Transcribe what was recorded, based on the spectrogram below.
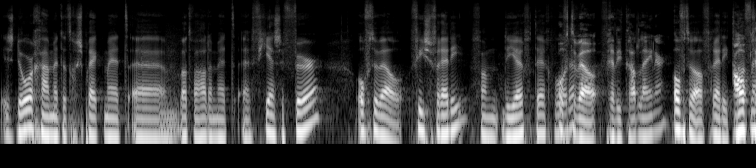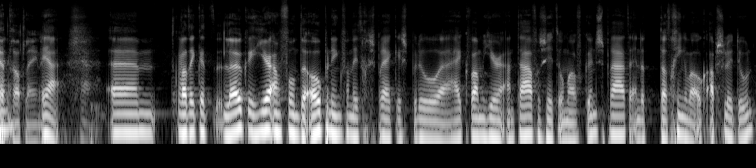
eens doorgaan met het gesprek met wat we hadden met eh Fiesse Feur. Oftewel Vies Freddy van de jeugdvertegenwoordiger. Oftewel Freddy Tradlener. Oftewel Freddy Alfred Tratlener. Tradlener. Ja. Ehm, wat ik het leuke hier aan vond, de opening van dit gesprek, is, bedoel, eh, hij kwam hier aan tafel zitten om over kunst te praten. En dat, dat gingen we ook absoluut doen.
